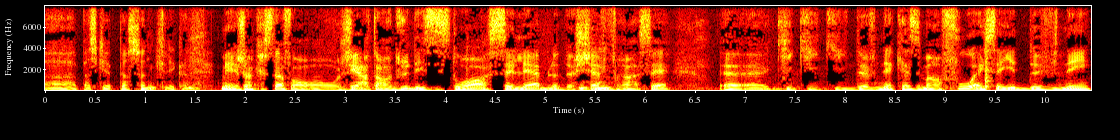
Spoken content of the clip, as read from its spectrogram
euh, parce qu'il y a personne qui les connaît. Mais Jean-Christophe, on- on- j'ai entendu des histoires célèbres là, de chefs Mhm. français euh, euh, qui, qui, qui devenaient quasiment fous à essayer de deviner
